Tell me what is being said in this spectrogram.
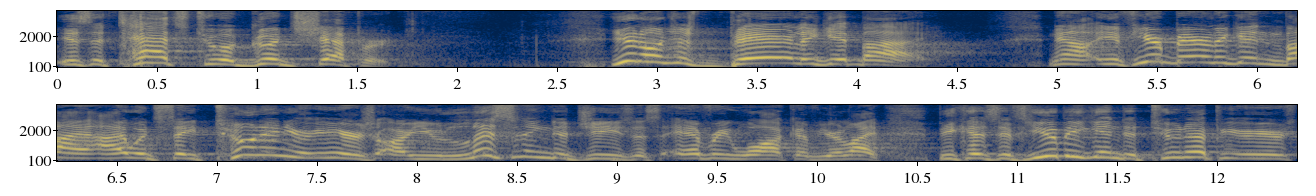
is attached to a good shepherd. You don't just barely get by. Now, if you're barely getting by, I would say tune in your ears. Are you listening to Jesus every walk of your life? Because if you begin to tune up your ears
